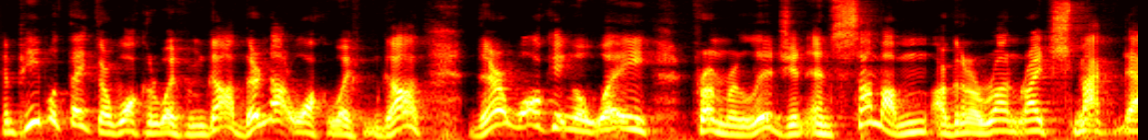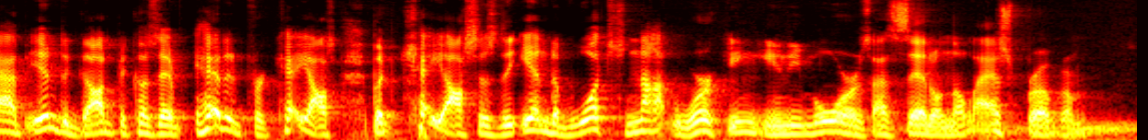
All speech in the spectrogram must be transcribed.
and people think they're walking away from God. They're not walking away from God. They're walking away from religion, and some of them are going to run right smack dab into God because they're headed for chaos. But chaos is the end of what's not working anymore as I said on the last program.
